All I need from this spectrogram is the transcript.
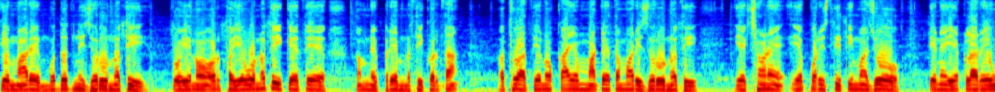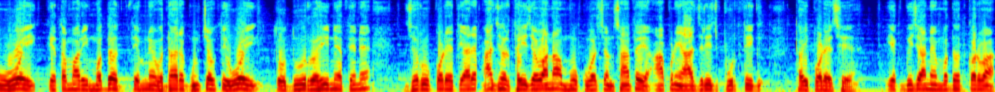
કે મારે મદદની જરૂર નથી. તો એનો અર્થ એવો નથી કે તે તમને પ્રેમ નથી કરતા અથવા તેનો કાયમ માટે તમારી જરૂર નથી. એ ક્ષણે એ પરિસ્થિતિમાં જો તેને એકલા રહેવું હોય કે તમારી મદદ તેમને વધારે ગૂંચવતી હોય તો દૂર રહીને તેને જરૂર પડે ત્યારે હાજર થઈ જવાના મૂક વચન સાથે આપણી હાજરી જ પૂરતી થઈ પડે છે. એકબીજાને મદદ કરવા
